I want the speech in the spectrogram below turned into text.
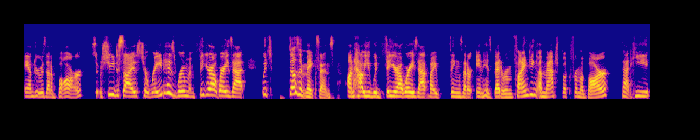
Andrew is at a bar, so she decides to raid his room and figure out where he's at, which doesn't make sense on how you would figure out where he's at by things that are in his bedroom. Finding a matchbook from a bar that he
